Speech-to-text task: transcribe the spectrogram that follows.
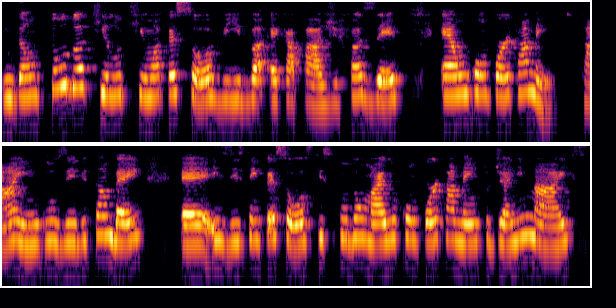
Então, tudo aquilo que uma pessoa viva é capaz de fazer é um comportamento, tá? E, inclusive, também é, existem pessoas que estudam mais o comportamento de animais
